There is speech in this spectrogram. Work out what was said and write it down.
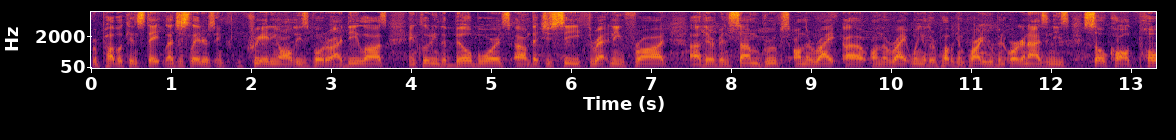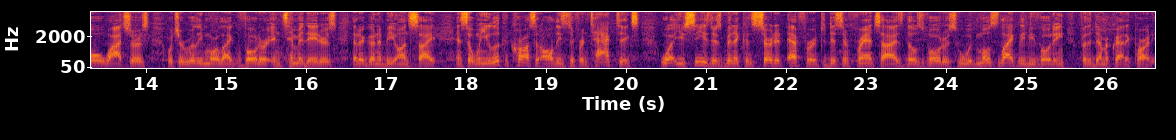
Republican state legislators in creating all these voter ID laws, including the billboards um, that you see threatening fraud. Uh, there have been some groups on the right uh, on the right wing of the Republican Party who've been organizing these so-called poll watchers, which are really more like voter intimidators that are going to be on site. And so when you look across at all these different tactics, what you see is there's been a concerted effort to disenfranchise those voters who would most likely be voting for the Democratic Party.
